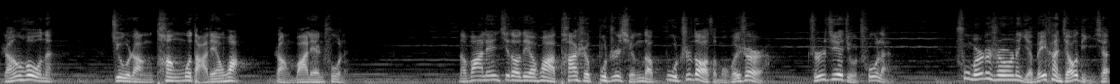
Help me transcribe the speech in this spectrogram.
然后呢，就让汤姆打电话让蛙莲出来。那蛙莲接到电话，他是不知情的，不知道怎么回事啊，直接就出来了。出门的时候呢，也没看脚底下，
